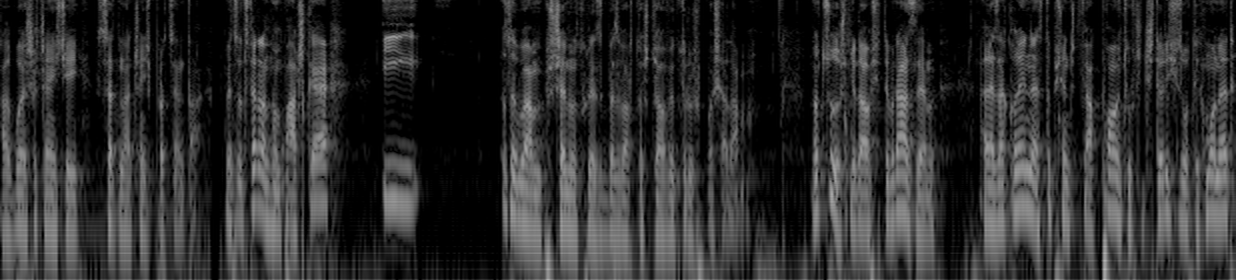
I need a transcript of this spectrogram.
albo jeszcze częściej setna część procenta. Więc otwieram tą paczkę i zdobyłam przedmiot, który jest bezwartościowy, który już posiadam. No cóż, nie udało się tym razem, ale za kolejne 152 pointów czy 40 złotych monet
